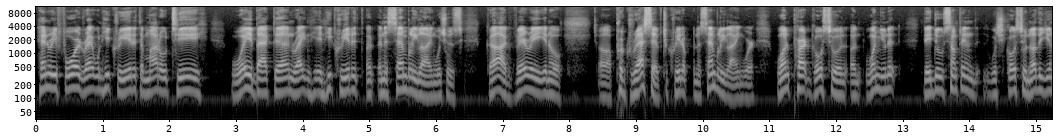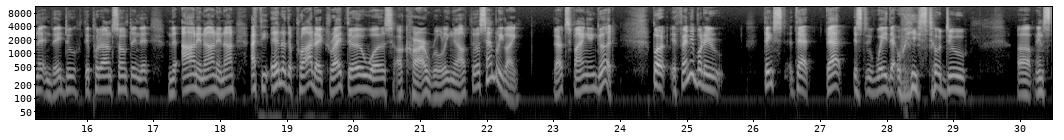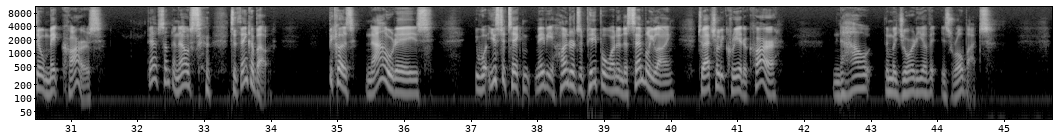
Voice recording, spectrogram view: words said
Henry Ford, right, when he created the Model T way back then, right, and he created a, an assembly line, which was, God, very, you know, uh, progressive to create an assembly line where one part goes to a, a, one unit, they do something which goes to another unit, and they do they put on something, that, and on and on and on. At the end of the product, right, there was a car rolling out the assembly line. That's fine and good. But if anybody thinks that that is the way that we still do uh, and still make cars, they have something else to think about. Because nowadays, what used to take maybe hundreds of people on an assembly line to actually create a car, now the majority of it is robots.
